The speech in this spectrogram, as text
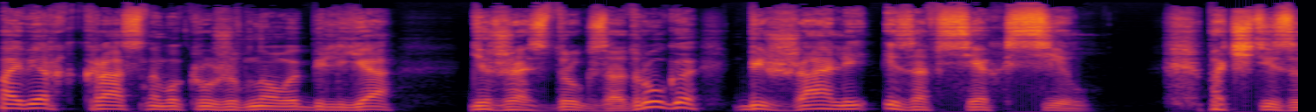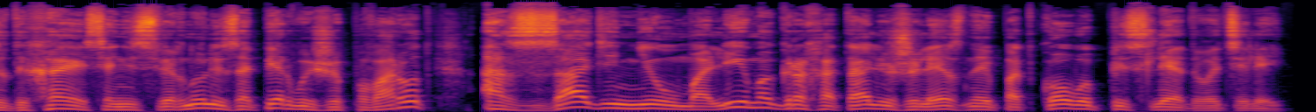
поверх красного кружевного белья, держась друг за друга, бежали изо всех сил. Почти задыхаясь, они свернули за первый же поворот, а сзади неумолимо грохотали железные подковы преследователей.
